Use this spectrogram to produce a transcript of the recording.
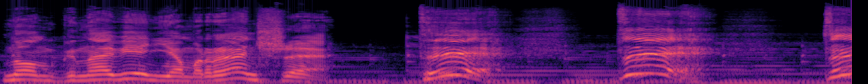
Но мгновением раньше... «Ты! Ты! Ты!»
